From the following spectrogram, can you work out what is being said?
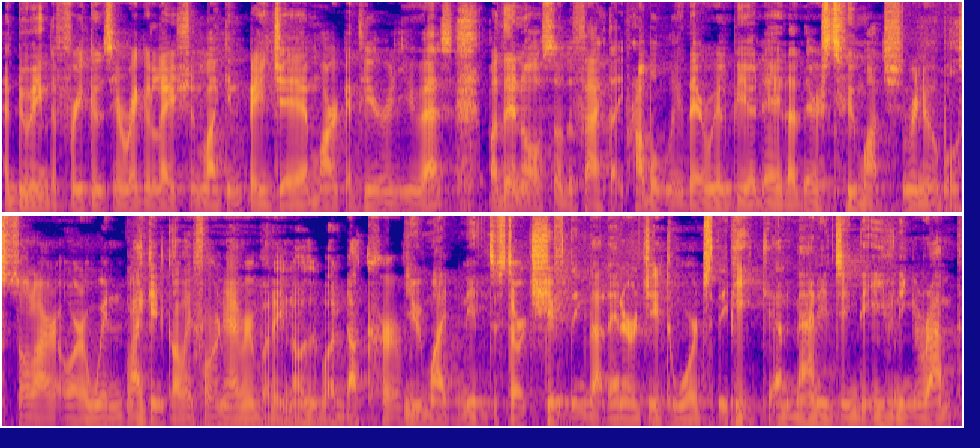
and doing the frequency regulation like in PJM market here in US, but then also the fact that probably there will be a day that there's too much renewables, solar or wind, like in California, everybody knows about duck curve. You might need to start shifting that energy towards the peak and managing the evening ramp,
